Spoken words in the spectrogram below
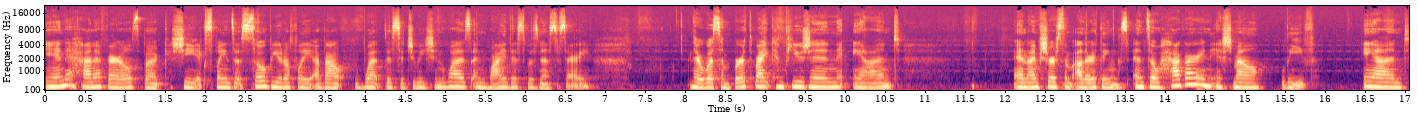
in Hannah Farrell's book, she explains it so beautifully about what the situation was and why this was necessary there was some birthright confusion and and I'm sure some other things. And so Hagar and Ishmael leave. And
